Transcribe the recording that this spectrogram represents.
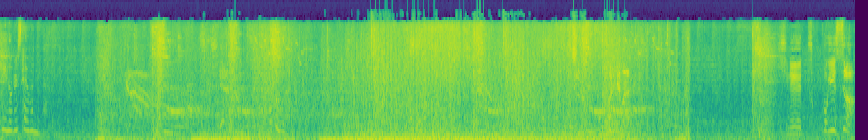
볼케이노를 사용합니다. 신의 축복이 있으라.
